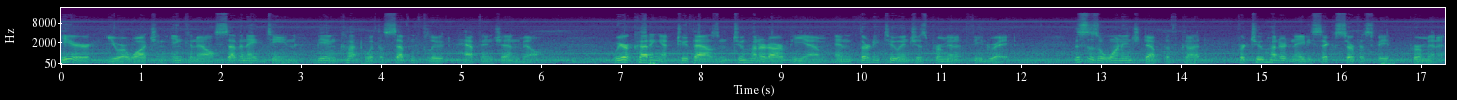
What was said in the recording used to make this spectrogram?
Here you are watching Inconel 718 being cut with a 7 flute half inch end mill. We are cutting at 2200 RPM and 32 inches per minute feed rate. This is a 1 inch depth of cut for 286 surface feet per minute.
